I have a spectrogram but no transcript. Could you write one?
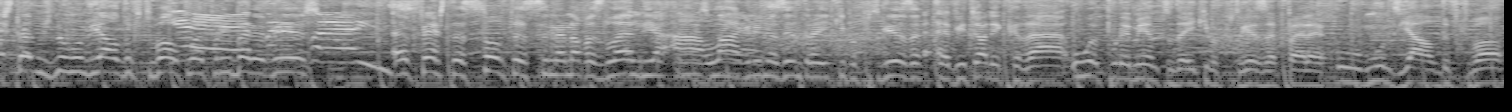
Estamos no Mundial do Futebol pela primeira vez. Parabéns. A festa solta-se na Nova Zelândia. Há lágrimas entre a equipa portuguesa. A vitória que dá o apuramento da equipa portuguesa para o Mundial de Futebol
